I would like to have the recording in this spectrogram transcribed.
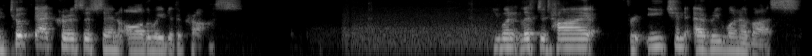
and took that curse of sin all the way to the cross. He went lifted high for each and every one of us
